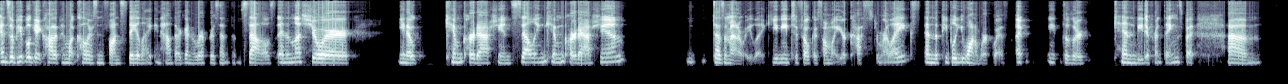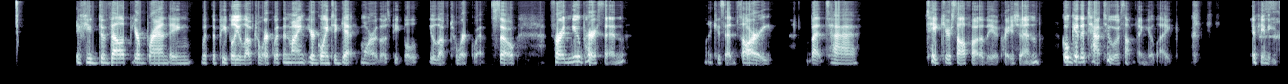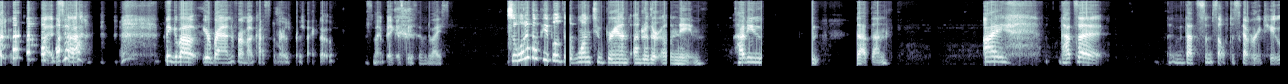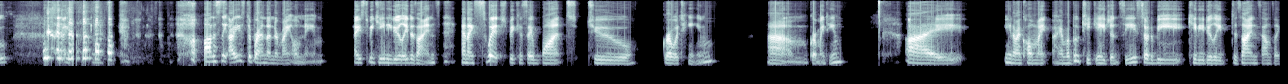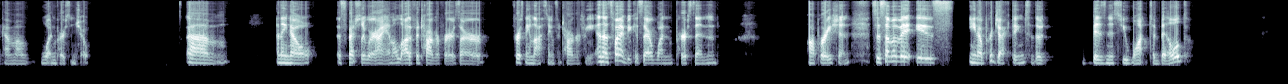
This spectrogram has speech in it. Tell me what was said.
And so people get caught up in what colors and fonts they like and how they're going to represent themselves. And unless you're, you know, Kim Kardashian selling Kim Kardashian, doesn't matter what you like. You need to focus on what your customer likes and the people you want to work with. I, those are can be different things, but um, if you develop your branding with the people you love to work with in mind, you're going to get more of those people you love to work with. So for a new person, like you said, sorry, but uh, take yourself out of the equation. Go get a tattoo of something you like if you need to. but uh, think about your brand from a customer's perspective. That's my biggest piece of advice. So what about people that want to brand under their own name? How do you do that then? I that's a that's some self-discovery too. honestly, I used to brand under my own name. I used to be Katie Dooley Designs, and I switched because I want to grow a team, um, grow my team. I, you know, I call my, I am a boutique agency, so to be Katie Dooley Design sounds like I'm a one-person show. Um, and I know, especially where I am, a lot of photographers are first name, last name photography, and that's fine because they're one person operation. So some of it is, you know, projecting to the business you want to build.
